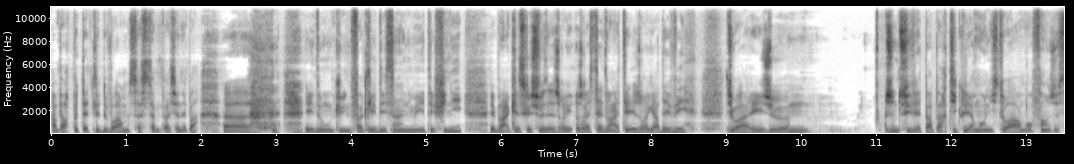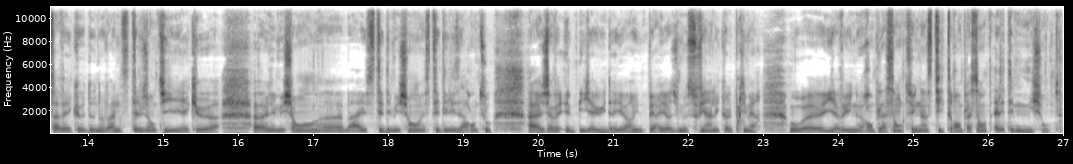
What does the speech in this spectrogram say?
à part peut-être les devoirs, mais ça, ça me passionnait pas. Euh, et donc, une fois que les dessins animés étaient finis, eh ben, qu'est-ce que je faisais? Je restais devant la télé, je regardais V, tu vois, et je je ne suivais pas particulièrement l'histoire, mais enfin, je savais que Donovan c'était le gentil et que euh, les méchants, euh, bah, c'était des méchants et c'était des lézards en dessous. Euh, il y a eu d'ailleurs une période, je me souviens à l'école primaire, où il y avait une remplaçante, une instite remplaçante. Elle était méchante.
